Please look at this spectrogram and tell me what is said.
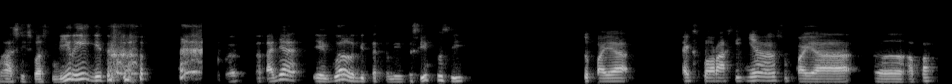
mahasiswa sendiri gitu. Makanya ya gue lebih tekenin ke situ sih. Supaya eksplorasinya supaya uh, apa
